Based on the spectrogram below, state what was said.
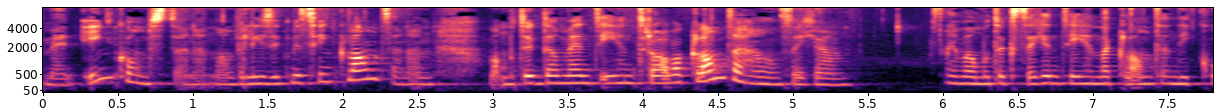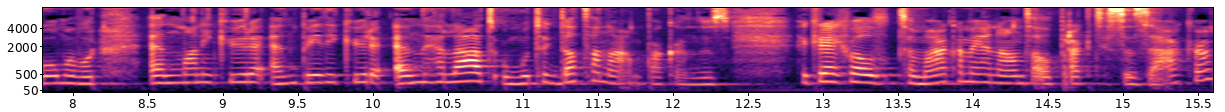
mijn inkomsten en dan verlies ik misschien klanten. En wat moet ik dan mijn tegentrouwe klanten gaan zeggen? En wat moet ik zeggen tegen de klanten die komen voor en manicure en pedicure en gelaat? Hoe moet ik dat dan aanpakken? Dus je krijgt wel te maken met een aantal praktische zaken.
